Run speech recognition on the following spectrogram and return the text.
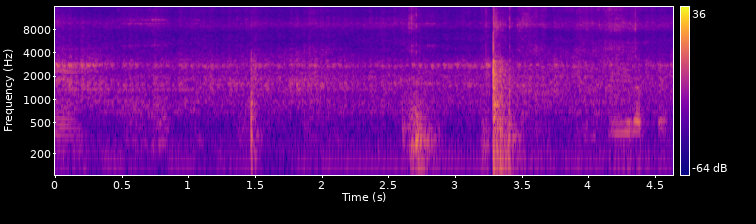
Ayan. Hirap eh.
